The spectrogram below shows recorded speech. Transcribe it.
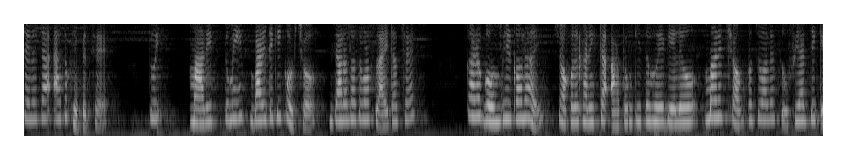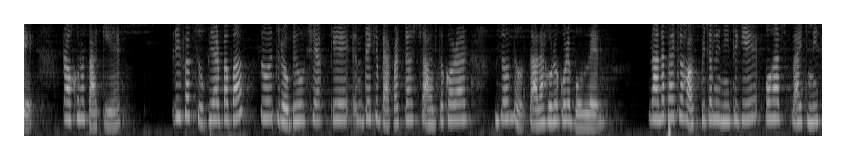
ছেলেটা এত খেপেছে তুই মারি তুমি বাড়িতে কি করছ? জানো না তোমার ফ্লাইট আছে? কারও গম্ভীর গলায় সকলে খানিকটা আতঙ্কিত হয়ে গেলেও মারিদ শক্ত চোয়ালে সুফিয়ার দিকে তখনও তাকিয়ে। রিফাত সুফিয়ার বাবা সৈয়দ রবিউল শেখকে দেখে ব্যাপারটা শান্ত করার জন্য তাড়াহুড়ো করে বললেন, নানা ভাইকে হসপিটালে নিতে গিয়ে ও আজ ফ্লাইট মিস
